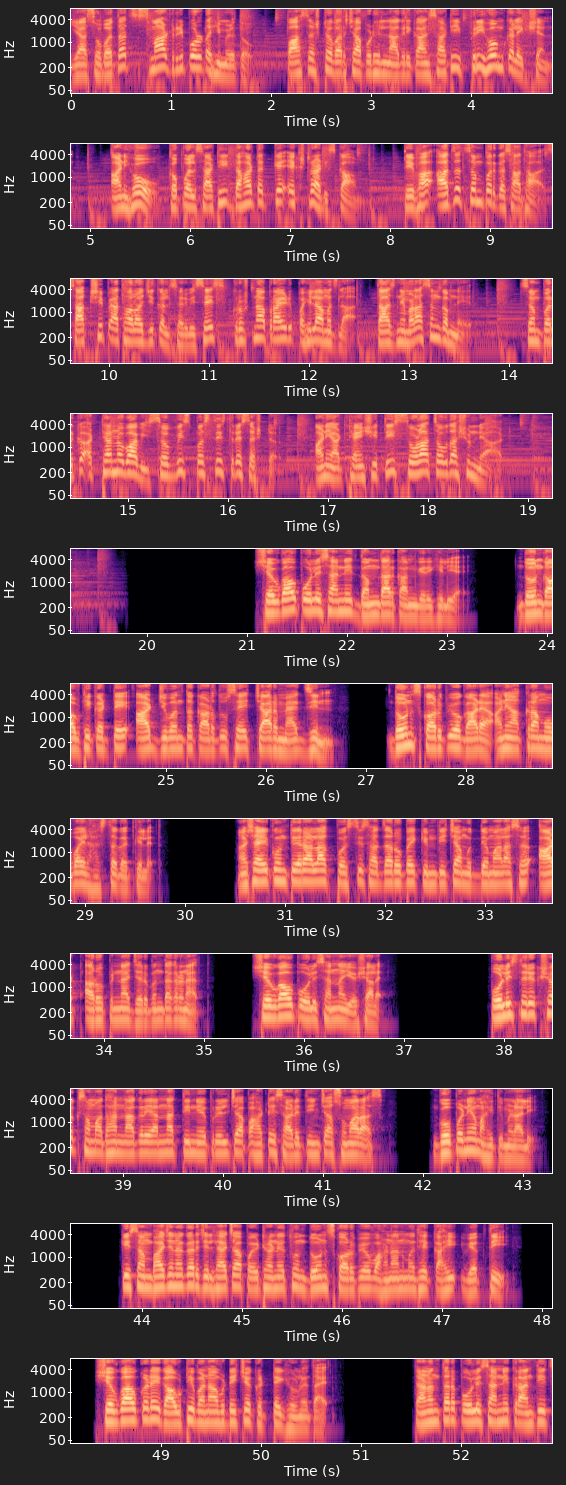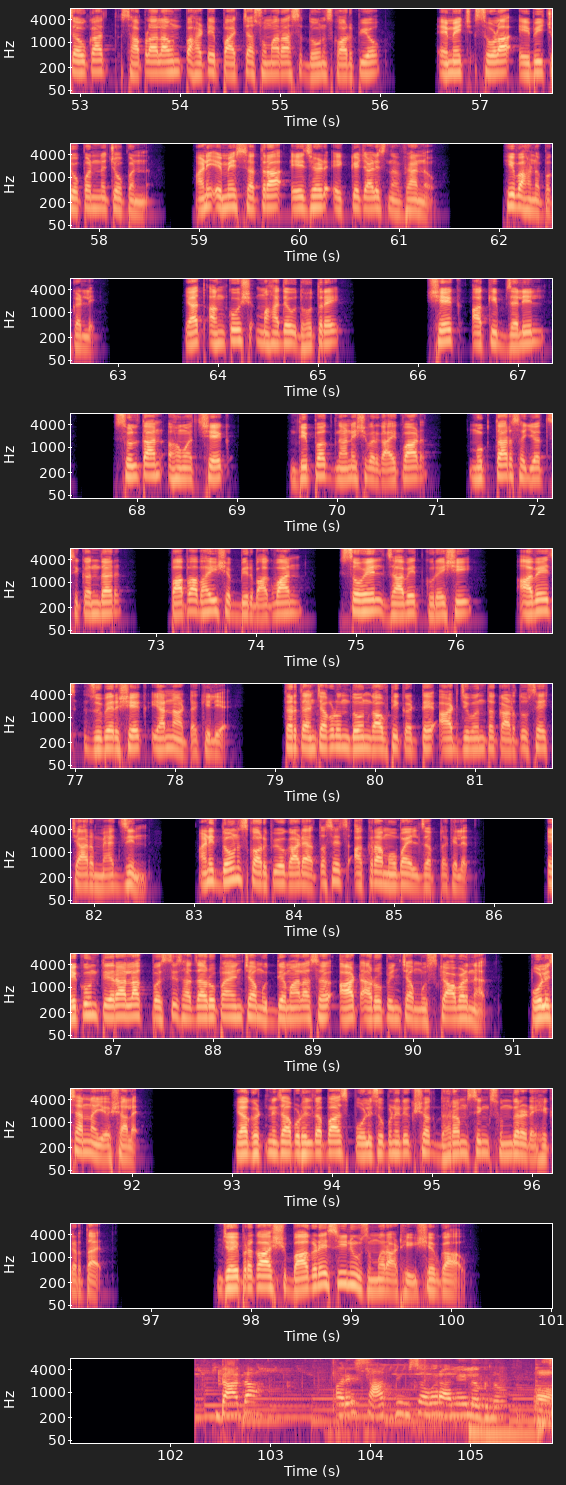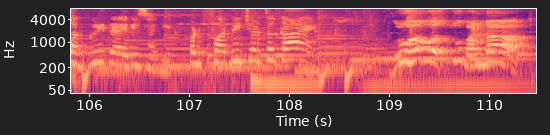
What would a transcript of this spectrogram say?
यासोबतच स्मार्ट रिपोर्टही मिळतो. पासष्ट वर्षापुढील नागरिकांसाठी फ्री होम कलेक्शन आणि हो कपलसाठी दहा टक्के एक्स्ट्रा डिस्काउंट तेव्हा आजच संपर्क साधा Sakshi pathological services Krishna pride पहिला मजला ताजनेमळा संगमनेर. संपर्क अठ्ठ्याण्णव बावीस सव्वीस पस्तीस त्रेसष्ट आणि अठ्ठ्याऐंशी तीस सोळा चौदा शून्य आठ. शेवगाव पोलिसांनी दमदार कामगिरी केली आहे. दोन गावठी कट्टे आठ जिवंत काडतुसे चार मॅगझिन दोन स्कॉर्पिओ गाड्या आणि अकरा मोबाईल हस्तगत केलेत. अशा एकूण तेरा लाख पस्तीस हजार रुपये किमतीच्या मुद्देमालासह आठ आरोपींना जेरबंद करण्यात शेवगाव पोलिसांना यश आलंय. पोलीस निरीक्षक समाधान नागरे यांना तीन एप्रिलच्या पहाटे साडेतीनच्या सुमारास गोपनीय माहिती मिळाली. की संभाजीनगर जिल्ह्याच्या पैठण येथून दोन स्कॉर्पिओ वाहनांमध्ये काही व्यक्ती शेवगावकडे गावठी बनावटीचे कट्टे घेऊन येत आहेत. त्यानंतर पोलिसांनी क्रांती चौकात सापळा लावून पहाटे पाचच्या सुमारास दोन स्कॉर्पिओ एम एच सोळा ए बी चोपन्न चोपन्न आणि एम एच सतरा ए झेड एक्केचाळीस नव्याण्णव. ही वाहनं पकडली. यात अंकुश महादेव धोत्रे शेख आकिब जलील सुलतान अहमद शेख दीपक ज्ञानेश्वर गायकवाड मुख्तार सय्यद सिकंदर पापाभाई शब्बीर बागवान सोहेल जावेद कुरेशी आवेज जुबेर शेख यांना अटक केली आहे. तर त्यांच्याकडून दोन गावठी कट्टे आठ जिवंत काडतुसे चार मॅगझिन आणि दोन स्कॉर्पिओ गाड्या तसेच अकरा मोबाईल जप्त केलेत. एकूण तेरा लाख पस्तीस हजार रुपयांच्या मुद्देमालासह आठ आरोपींच्या मुसक्या आवळण्यात पोलिसांना यश आलंय. या घटनेचा पुढील तपास पोलीस उपनिरीक्षक धरमसिंग सुंदरडे हे करतायत. Jayprakash Bagade C news Marathi Shevgaon. दादा अरे सात दिवसावर आले लग्न. सगळी तयारी झाली. पण फर्निचरचं काय? गृहवस्तू भांडार.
